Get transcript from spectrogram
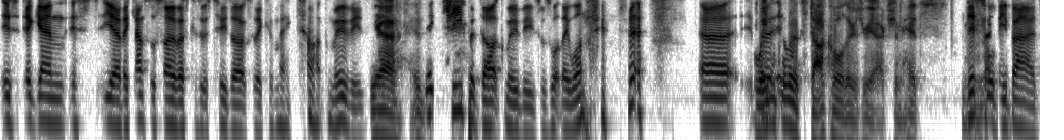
Is again, it's yeah, they cancelled Snyderverse because it was too dark, so they could make dark movies Yeah, it, cheaper dark movies was what they wanted. uh, wait until the stockholders' reaction hits. this will be bad.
